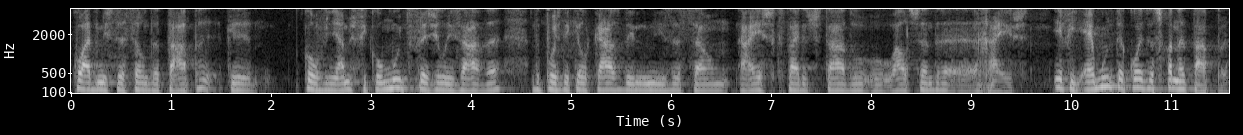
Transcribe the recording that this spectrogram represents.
com a administração da TAP, que, convenhamos, ficou muito fragilizada depois daquele caso de indemnização à ex-secretária de Estado, Alexandra Reis. Enfim, é muita coisa só na TAP.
